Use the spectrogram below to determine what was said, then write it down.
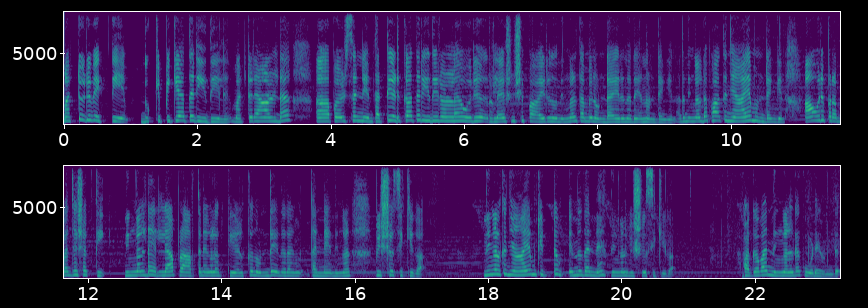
മറ്റൊരു വ്യക്തിയെയും ദുഃഖിപ്പിക്കാത്ത രീതിയിൽ മറ്റൊരാളുടെ പേഴ്സണിനെയും തട്ടിയെടുക്കാത്ത രീതിയിലുള്ള ഒരു റിലേഷൻഷിപ്പ് ആയിരുന്നു നിങ്ങൾ തമ്മിൽ ഉണ്ടായിരുന്നത് എന്നുണ്ടെങ്കിൽ അത് നിങ്ങളുടെ ഭാഗത്ത് ന്യായമുണ്ടെങ്കിൽ ആ ഒരു പ്രപഞ്ചശക്തി നിങ്ങളുടെ എല്ലാ പ്രാർത്ഥനകളും കേൾക്കുന്നുണ്ട് എന്ന് തന്നെ നിങ്ങൾ വിശ്വസിക്കുക. നിങ്ങൾക്ക് ന്യായം കിട്ടും എന്ന് തന്നെ നിങ്ങൾ വിശ്വസിക്കുക. ഭഗവാൻ നിങ്ങളുടെ കൂടെയുണ്ട്.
